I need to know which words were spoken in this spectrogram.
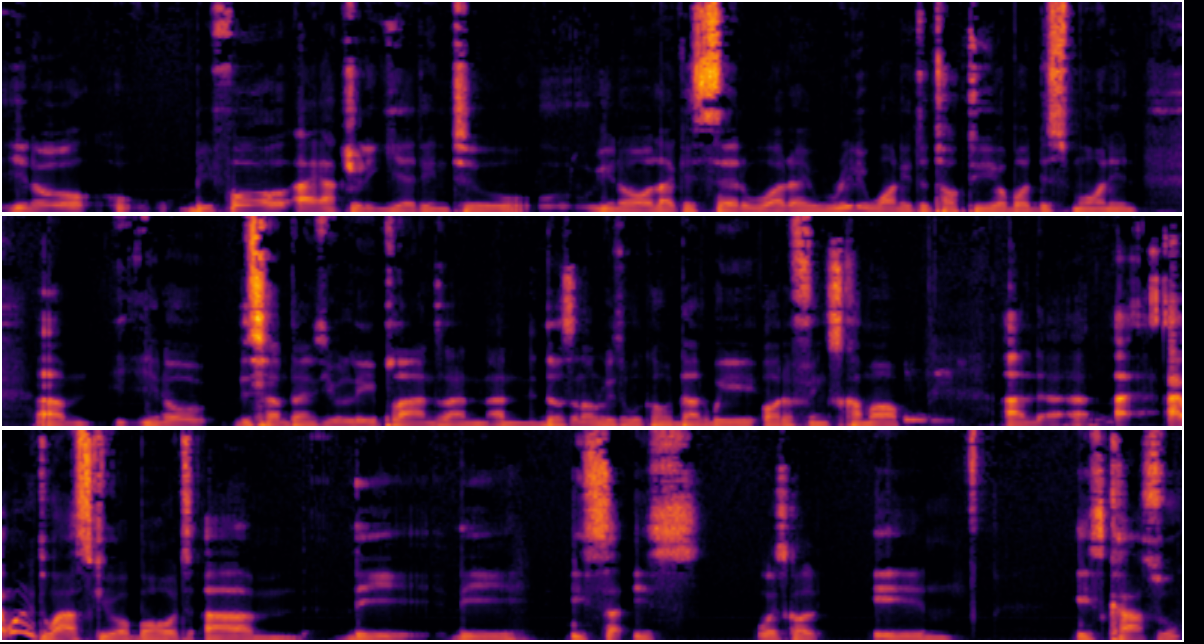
you know, before I actually get into, you know, like I said, what I really wanted to talk to you about this morning, um, you know, sometimes you lay plans and, and it doesn't always work out that way. Other things come up. Mm-hmm. And uh, I, I wanted to ask you about um, the the is is what's called in Escazú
